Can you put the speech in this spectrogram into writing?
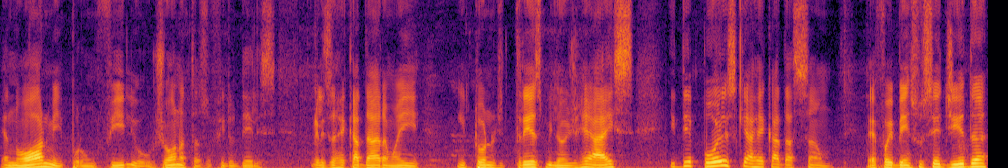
enorme por um filho, o Jonatas, o filho deles. Eles arrecadaram aí em torno de 3 milhões de reais e depois que a arrecadação é, foi bem sucedida,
